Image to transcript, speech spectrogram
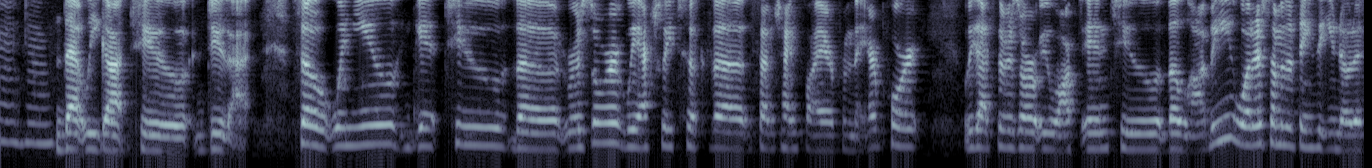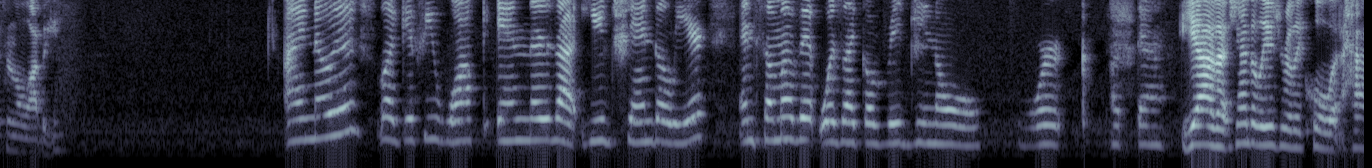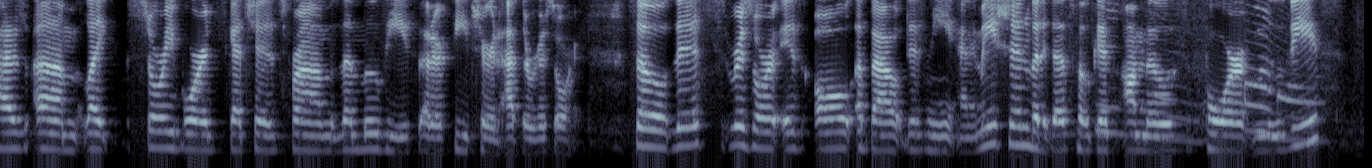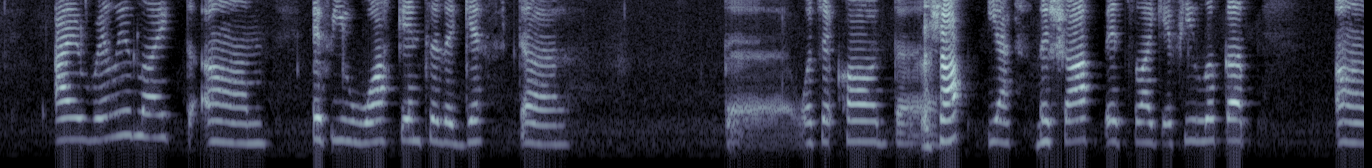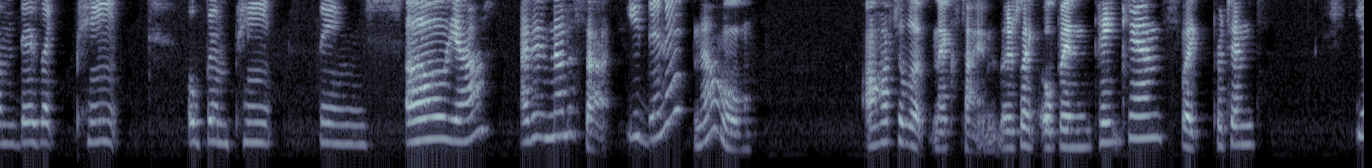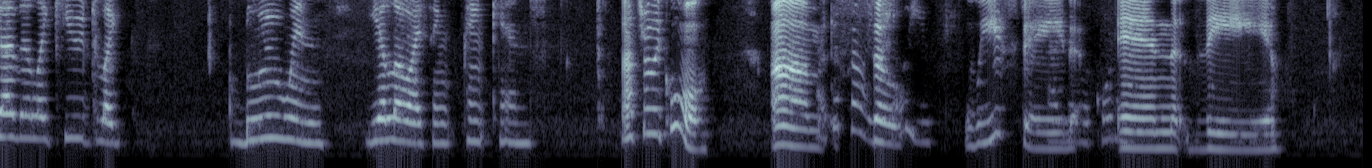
Mm-hmm. that we got to do that. So when you get to the resort, we actually took the Sunshine Flyer from the airport. We got to the resort, we walked into the lobby. What are some of the things that you noticed in the lobby? I noticed, like, if you walk in, there's that huge chandelier, and some of it was like original work up there. Yeah, that chandelier is really cool. It has um like storyboard sketches from the movies that are featured at the resort. So this resort is all about Disney animation, but it does focus on those four movies. I really liked, um, if you walk into the gift, uh, the, what's it called? The, The shop? Yeah, the shop. It's like if you look up, um, there's like paint, open paint things. Oh yeah, I didn't notice that. You didn't? No, I'll have to look next time. There's like open paint cans, like pretend. Yeah, they're like huge, like blue and yellow. I think paint cans. That's really cool. Um, I could probably so we stayed have it recorded. in the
